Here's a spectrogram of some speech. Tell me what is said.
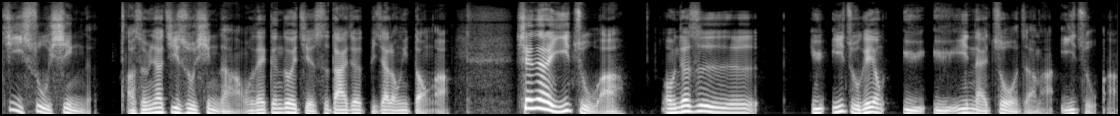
技术性的啊，什么叫技术性的啊？我再跟各位解释，大家就比较容易懂啊。现在的遗嘱啊，我们就是遗遗嘱可以用语语音来做，知道吗？遗嘱啊，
